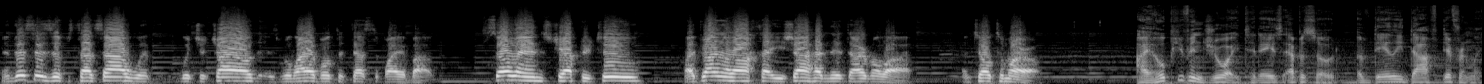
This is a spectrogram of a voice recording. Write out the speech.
And this is a ptasa with which a child is reliable to testify about. So ends chapter 2, Until tomorrow. I hope you've enjoyed today's episode of Daily Daf Differently,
